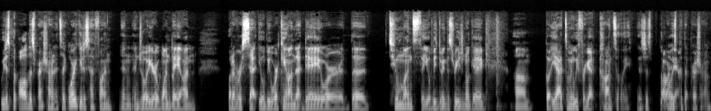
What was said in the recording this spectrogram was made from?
we just put all this pressure on it. It's like or you could just have fun and enjoy your one day on whatever set you'll be working on that day or the two months that you'll be doing this regional gig. Um, but yeah it's something we forget constantly. It's just oh, always yeah. put that pressure on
